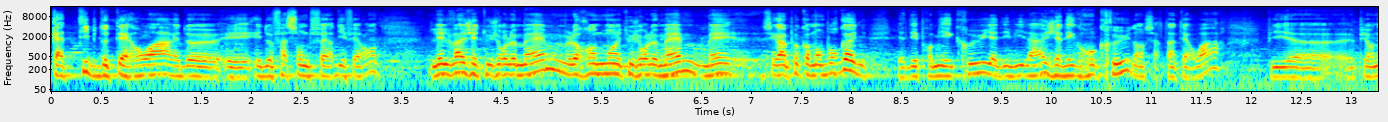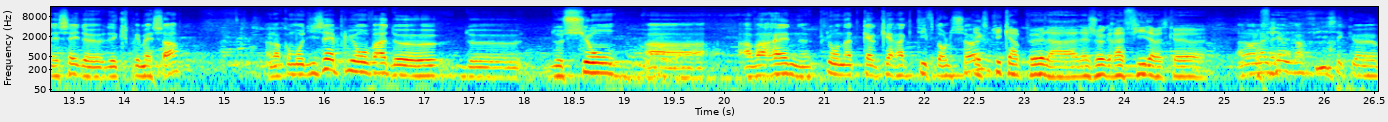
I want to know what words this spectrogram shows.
quatre types de terroirs et de, et de façons de faire différentes. L'élevage est toujours le même, le rendement est toujours le même, mais c'est un peu comme en Bourgogne. Il y a des premiers crus, il y a des villages, il y a des grands crus dans certains terroirs. Puis, euh, puis on essaye d'exprimer ça. Alors comme on disait, plus on va de, de, Sion à, à, Varennes, plus on a de calcaire actif dans le sol. Explique un peu la, géographie, là, parce que alors la géographie, c'est que...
